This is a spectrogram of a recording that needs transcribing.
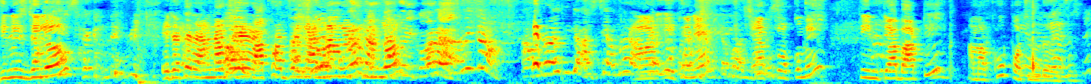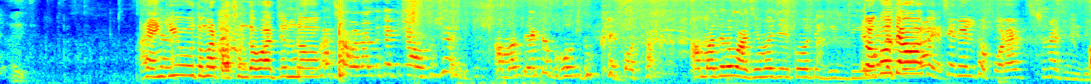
জিনিস দিল। এটাতে রান্না করে রাখার জন্য সুন্দর। আর এখানে এক রকমই তিনটা বাটি আমার খুব পছন্দ হয়েছে। থ্যাংক ইউ তোমার পছন্দ হওয়ার জন্য। আচ্ছা অনামিকা টিয়া অবশ্যই আমাদের একটা বহুত দুঃখের কথা। আমাদেরও মাঝে মাঝে এরকম একটা গিফট দিয়ে তোকেও দেওয়া হবে। চ্যানেল তো পড়াশোনার জিনিস দিল।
